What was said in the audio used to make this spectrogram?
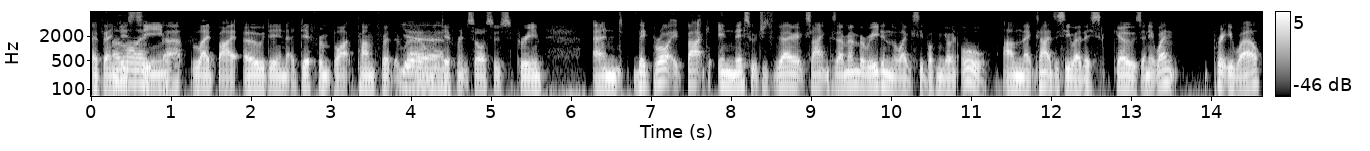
Avengers like team that. led by Odin a different Black Panther at the realm a different Sorcerer Supreme and they brought it back in this, which was very exciting because I remember reading the Legacy book and going, "Oh, I'm excited to see where this goes," and it went pretty well.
